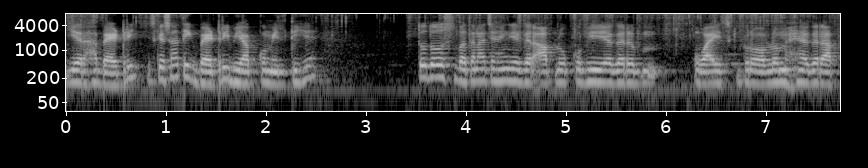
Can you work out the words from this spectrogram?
ये रहा बैटरी, इसके साथ एक बैटरी भी आपको मिलती है। तो दोस्त, बताना चाहेंगे अगर आप लोग को भी अगर वॉइस की प्रॉब्लम है, अगर आप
